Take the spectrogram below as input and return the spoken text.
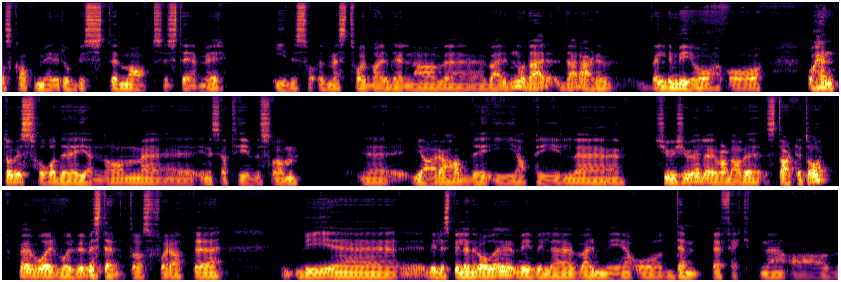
å, skape mer robuste matsystemer i de mest sårbare delene av verden. Og der, der er det veldig mye å, å å hente. Og vi så det gjennom eh, initiativet som eh, Yara hadde i april 2020, eh, eller var da vi startet opp, hvor, hvor vi bestemte oss for at vi ville spille en rolle. Vi ville være med å dempe effektene av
